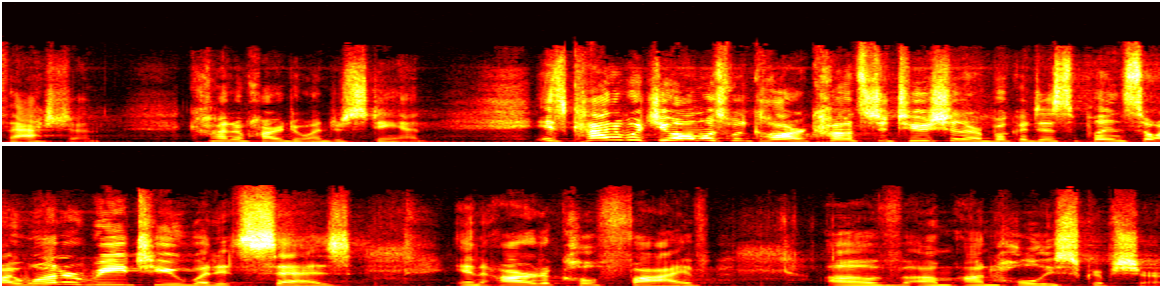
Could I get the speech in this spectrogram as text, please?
fashioned, kind of hard to understand. It's kind of what you almost would call our Constitution, our Book of Discipline. So I want to read to you what it says in Article 5 of, um, on Holy Scripture.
